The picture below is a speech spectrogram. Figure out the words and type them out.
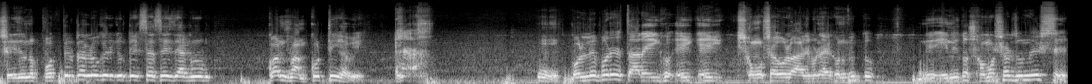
সেই জন্য প্রত্যেকটা লোকের কিন্তু এক্সারসাইজ একদম কনফার্ম করতেই হবে। হুম, করলে পরে তার এই এই এই সমস্যাগুলো আসবে না। এখন কিন্তু ইনি- তো সমস্যার জন্য এসছে।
